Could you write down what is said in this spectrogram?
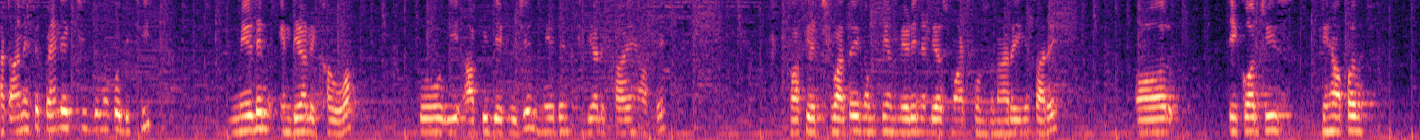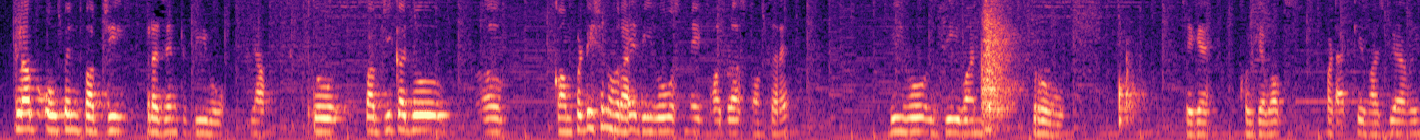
हटाने से पहले एक चीज़ जो मेरे को दिखी मेड इन इंडिया लिखा हुआ। तो ये आप भी देख लीजिए मेड इन इंडिया लिखा है यहाँ पे। काफ़ी अच्छी बात है company made in India smartphone बना रही है सारे। और एक और चीज़ कि यहाँ पर club open PUBG present Vivo या तो पबजी का जो कंपटीशन हो रहा है वीवो उसमें एक बहुत बड़ा स्पॉन्सर है। वीवो जी वन प्रो ठीक है, खुल गया बॉक्स फटाक की आवाज़ भी आ गई।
